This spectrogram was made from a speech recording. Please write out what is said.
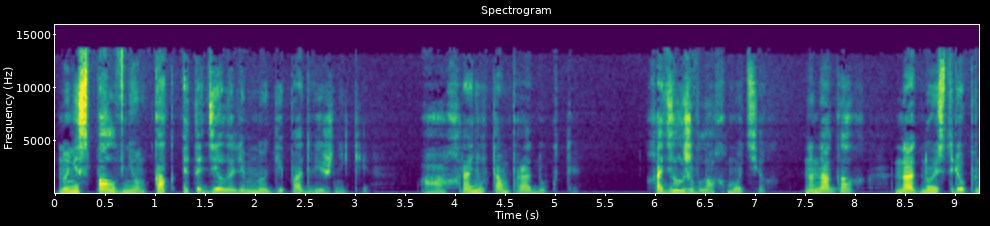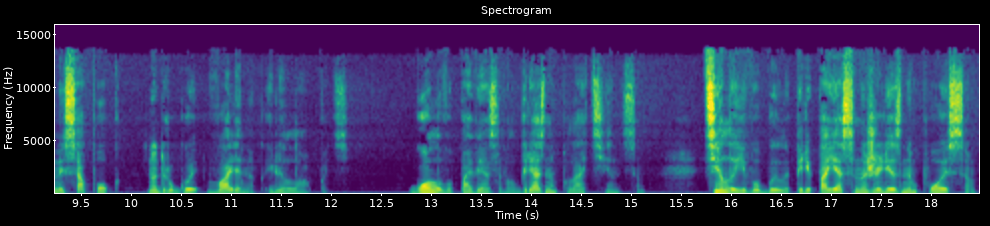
но не спал в нем, как это делали многие подвижники, а хранил там продукты. Ходил же в лохмотьях, на ногах на одной истрепанный сапог, на другой валенок или лапоть. Голову повязывал грязным полотенцем. Тело его было перепоясано железным поясом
